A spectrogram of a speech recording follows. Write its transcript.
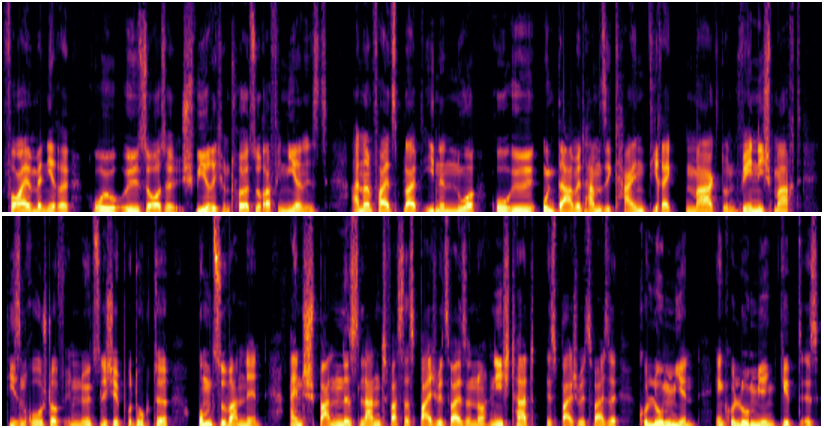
vor allem wenn ihre Rohölsorte schwierig und teuer zu raffinieren ist. Andernfalls bleibt ihnen nur Rohöl und damit haben sie keinen direkten Markt und wenig Macht, diesen Rohstoff in nützliche Produkte umzuwandeln. Ein spannendes Land, was das beispielsweise noch nicht hat, ist beispielsweise Kolumbien. In Kolumbien gibt es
